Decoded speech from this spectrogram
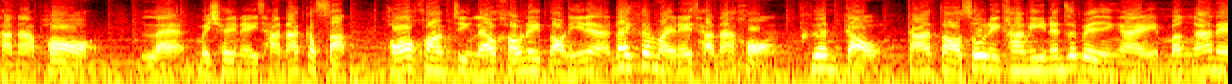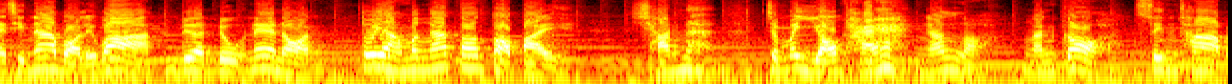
ฐานะพ่อ และไม่ใช่ในฐานะกษัตริย์ เพราะความจริงแล้วเขาในตอนนี้เนี่ยได้เคลื่อนไหวในฐานะของเพื่อนเก่า การต่อสู้ในครั้งนี้นั้นจะเป็นยังไง มังงะในชินหน้าบอกเลยว่า เดือดดุแน่นอน ตัวอย่างมังงะตอนต่อไป ฉันจะไม่ยอมแพ้ งั้นเหรอ งั้นก็สิ้นท่าไป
